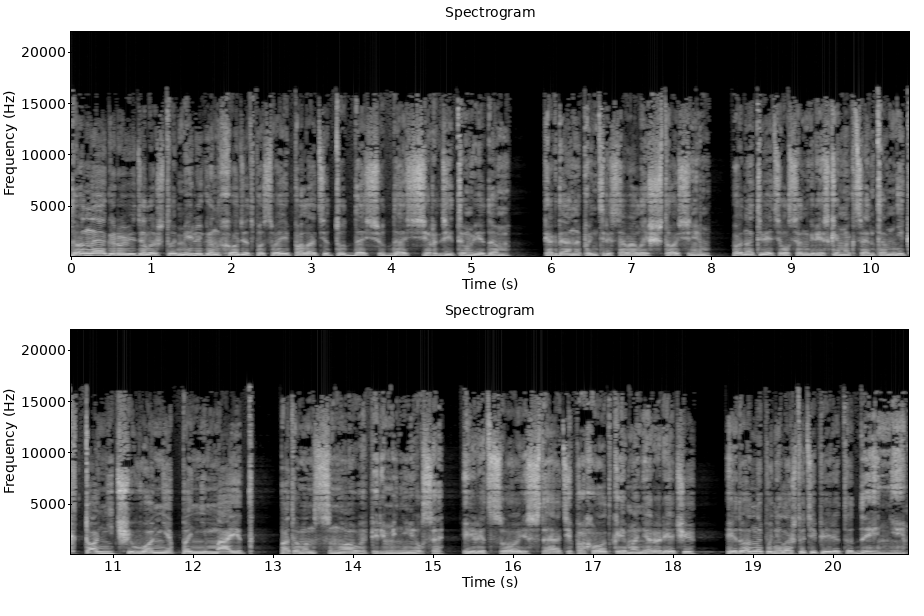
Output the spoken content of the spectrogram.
Дон Эгор увидела, что Миллиган ходит по своей палате туда-сюда с сердитым видом. Когда она поинтересовалась, что с ним, он ответил с английским акцентом «Никто ничего не понимает». Потом он снова переменился. И лицо, и стать, и походка, и манера речи. И Донна поняла, что теперь это Дэнни.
